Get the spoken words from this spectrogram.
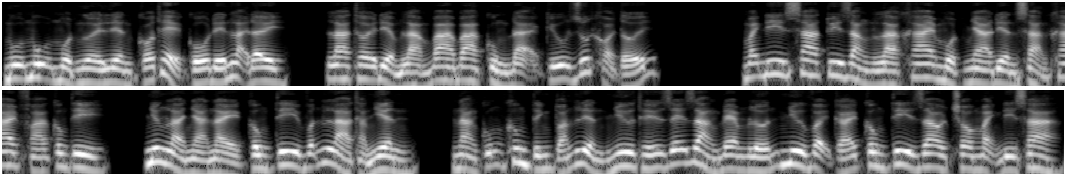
Mụ mụ một người liền có thể cố đến lại đây, là thời điểm làm ba ba cùng đại cứu rút khỏi tới. Mạnh đi xa tuy rằng là khai một nhà điền sản khai phá công ty, nhưng là nhà này công ty vẫn là thản nhiên, nàng cũng không tính toán liền như thế dễ dàng đem lớn như vậy cái công ty giao cho mạnh đi xa.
